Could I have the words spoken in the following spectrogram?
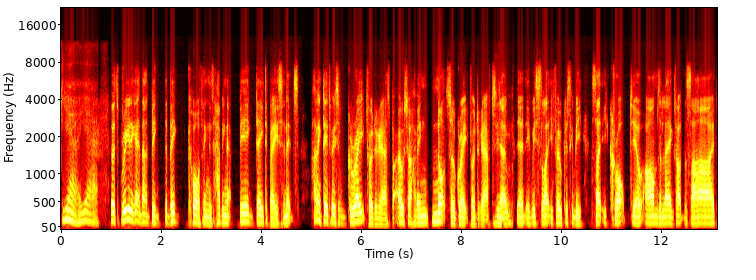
Yeah. Yeah. So it's really getting that big. The big core thing is having that big database, and it's having a database of great photographs, but also having not so great photographs. You know, Mm-hmm. it can be slightly focused, it can be slightly cropped. You know, arms and legs out the side.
